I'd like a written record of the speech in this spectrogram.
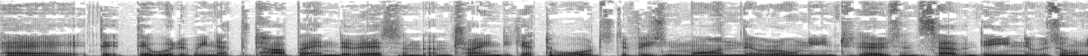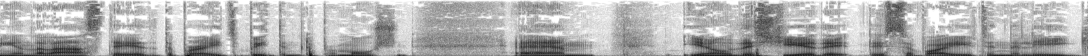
uh, they, they, would have been at the top end of it and, and trying to get towards Division One. They were only in 2017. It was only on the last day that the Brides beat them to promotion. Um, you know, this year they, they survived in the league.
